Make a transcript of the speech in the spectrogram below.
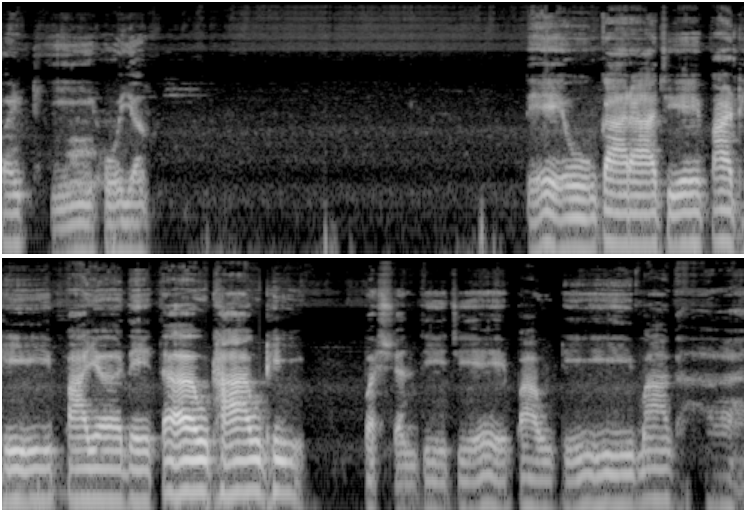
पैठी होय. ते ओंकाराची पाठी पाय देत उठा उठी. पश्यंतीची पावटी मागा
